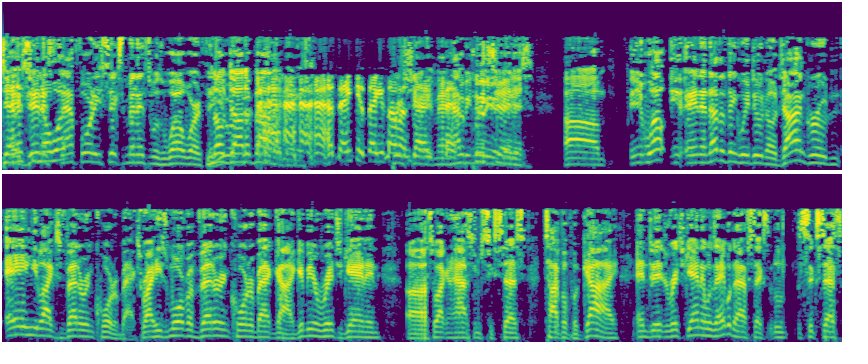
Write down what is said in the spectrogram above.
Hey, Dennis. you know what? That 46 minutes was well worth it. No You doubt about it. Thank you, thank you so much, guys. it, man. Happy New Year, Appreciate Dennis. Um, well, and another thing we do know, Jon Gruden, A, he likes veteran quarterbacks, right? He's more of a veteran quarterback guy. Give me a Rich Gannon uh, so I can have some success type of a guy. And Rich Gannon was able to have sex, success,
